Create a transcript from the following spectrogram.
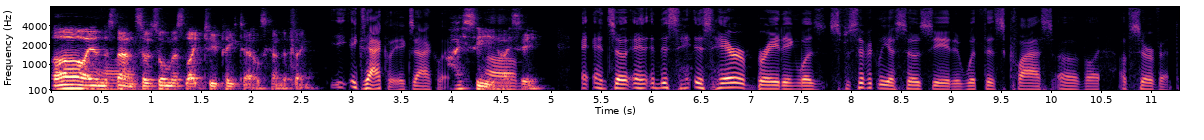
oh i understand. Um, so it's almost like two pigtails kind of thing. Exactly exactly. I see i Um, see. and so and, this this hair braiding was specifically associated with this class of uh, of servant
